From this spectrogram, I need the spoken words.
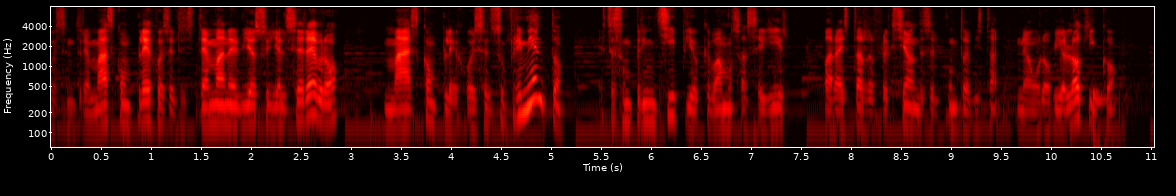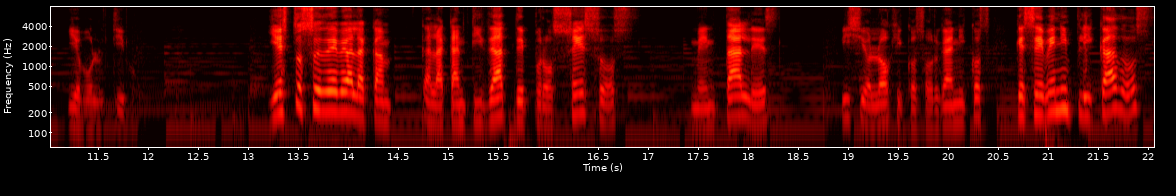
Pues entre más complejo es el sistema nervioso y el cerebro, más complejo es el sufrimiento. Este es un principio que vamos a seguir para esta reflexión desde el punto de vista neurobiológico y evolutivo. Y esto se debe a la, a la cantidad de procesos mentales, fisiológicos, orgánicos, que se ven implicados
